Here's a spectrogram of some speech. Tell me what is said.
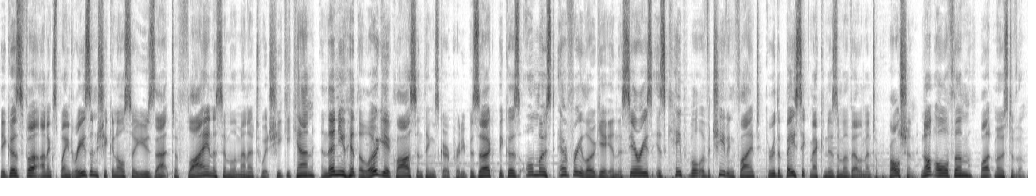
because for unexplained reasons she can also use that to fly in a similar manner to which Shiki can, and then you hit the Logia class and things go pretty berserk because almost every Logia in the series is capable of achieving flight through the basic mechanism of elemental propulsion. Not all of them, but most of them.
